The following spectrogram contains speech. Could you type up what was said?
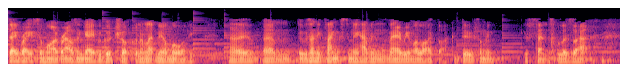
they raised some eyebrows and gave a good chuckle and let me on my way. So um, it was only thanks to me having Mary in my life that I could do something as sensible as that.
